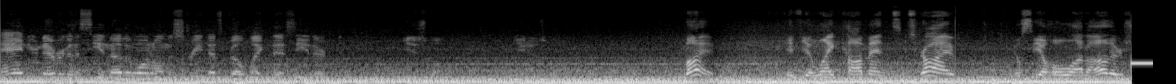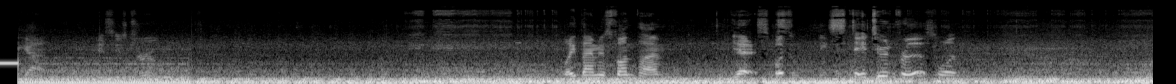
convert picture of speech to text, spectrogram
And you're never gonna see another one on the street that's built like this either. You just won't. You just won't. But if you like, comment, and subscribe, you'll see a whole lot of other we got. This is true. Playtime is fun time. Yes, but Stay tuned for this one.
